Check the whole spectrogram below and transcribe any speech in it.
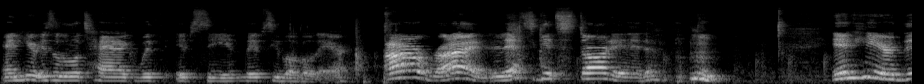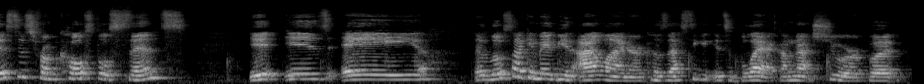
And here is a little tag with Ipsy, the Ipsy logo there. All right, let's get started. In here, this is from Coastal Scents. It is a, it looks like it may be an eyeliner because I see it's black. I'm not sure, but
